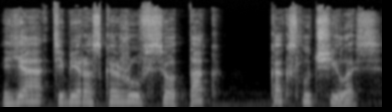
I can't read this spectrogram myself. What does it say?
я тебе расскажу все так, как случилось.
